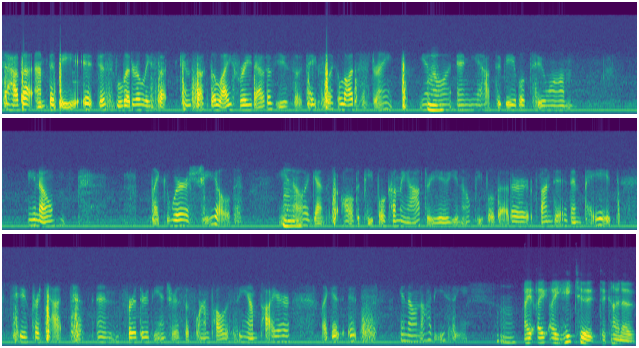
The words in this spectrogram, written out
to have that empathy, it just literally suck, can suck the life right out of you. So it takes like a lot of strength, you mm-hmm. know, and you have to be able to, um, you know, like wear a shield, you mm-hmm. know, against all the people coming after you. You know, people that are funded and paid to protect and further the interests of foreign policy empire. Like it, it's you know not easy. I, I, I, hate to, to kind of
